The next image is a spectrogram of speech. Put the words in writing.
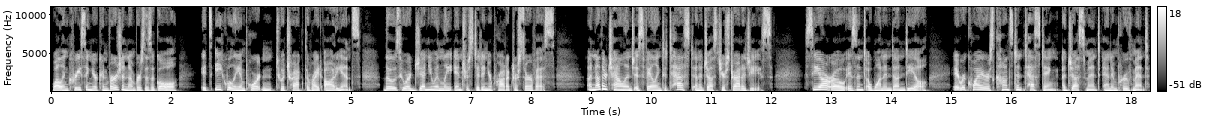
While increasing your conversion numbers is a goal, it's equally important to attract the right audience, those who are genuinely interested in your product or service. Another challenge is failing to test and adjust your strategies. CRO isn't a one and done deal. It requires constant testing, adjustment, and improvement.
